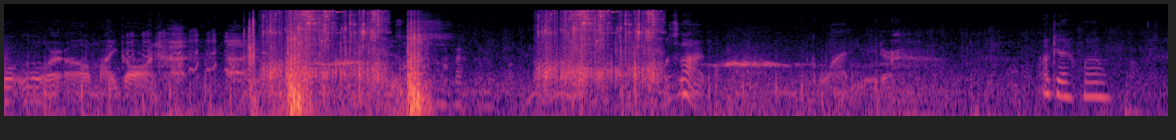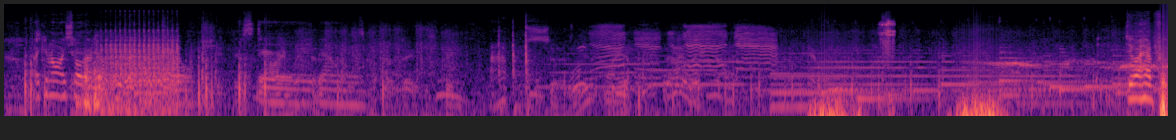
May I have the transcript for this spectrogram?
war. Oh, my God. What's that? Gladiator. Okay, well, I can always tell that. Put that barrel. Yay, barrel. Do I have food?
